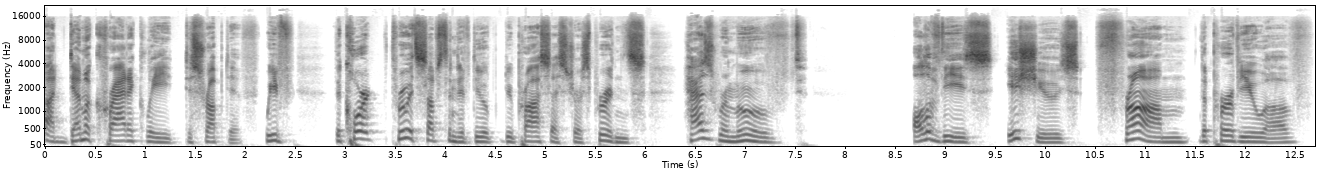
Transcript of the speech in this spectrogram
uh, democratically disruptive. We've the court through its substantive due, due process jurisprudence has removed all of these issues from the purview of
